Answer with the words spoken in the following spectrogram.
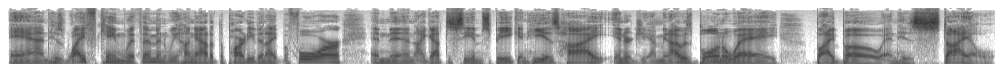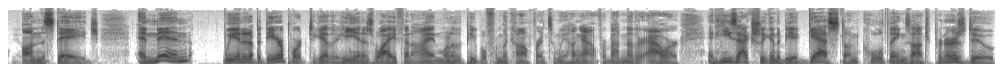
And his wife came with him, and we hung out at the party the night before. And then I got to see him speak, and he is high energy. I mean, I was blown away by Bo and his style on the stage. And then we ended up at the airport together, he and his wife and I and one of the people from the conference, and we hung out for about another hour. And he's actually going to be a guest on Cool Things Entrepreneurs Do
